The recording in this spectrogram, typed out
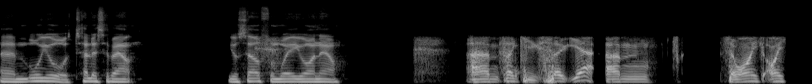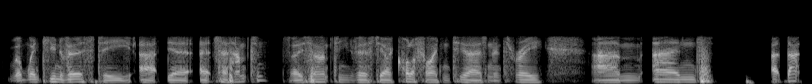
um, all yours. Tell us about yourself and where you are now. Um, thank you. So yeah, um, so I, I went to university at, uh, at Southampton. So Southampton University, I qualified in 2003, um, and at that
